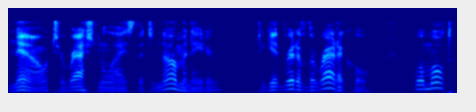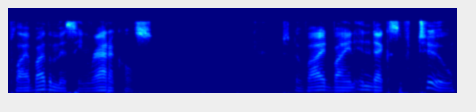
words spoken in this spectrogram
Now, to rationalize the denominator, to get rid of the radical, we'll multiply by the missing radicals. To divide by an index of 2,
